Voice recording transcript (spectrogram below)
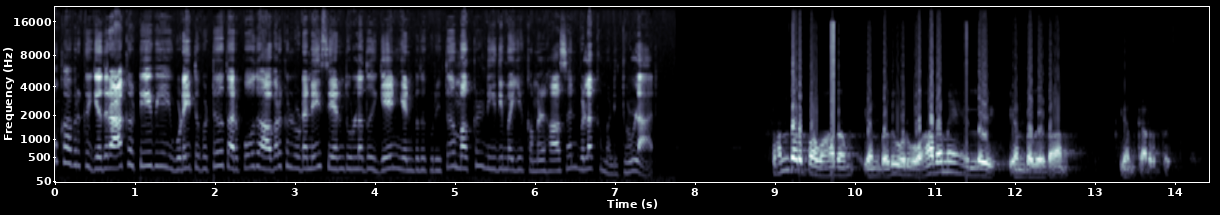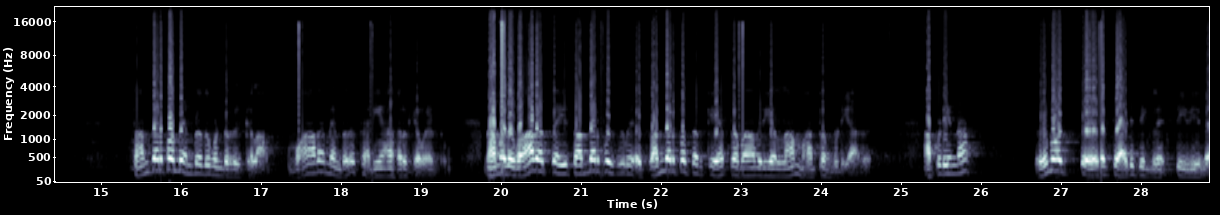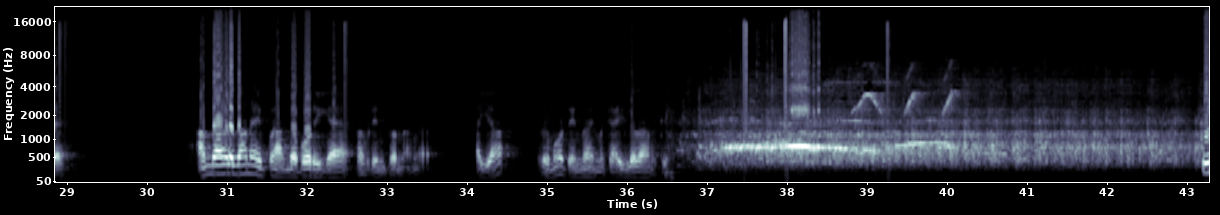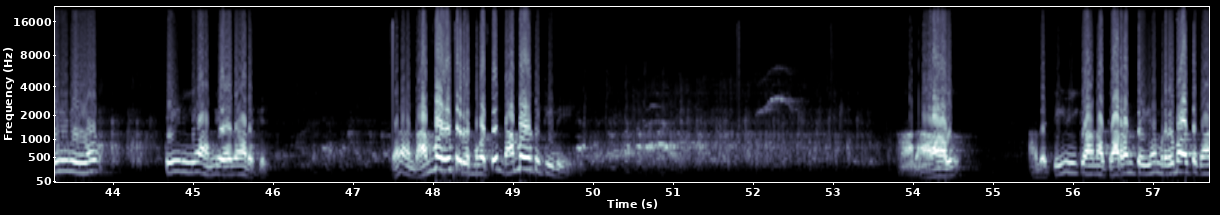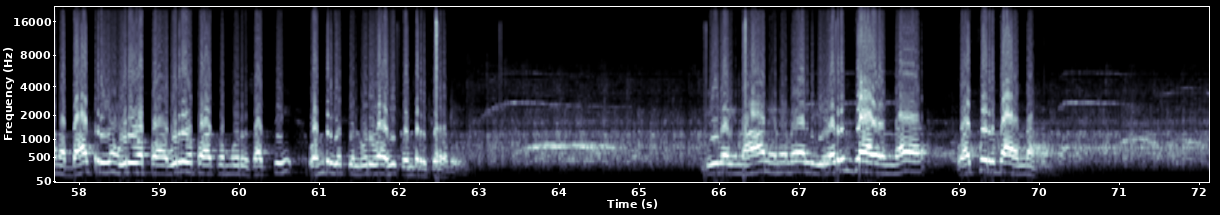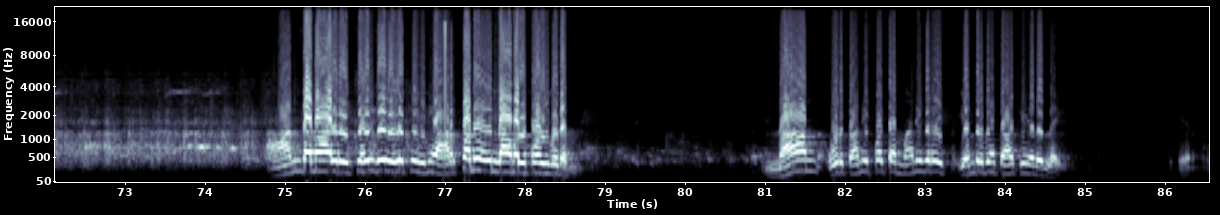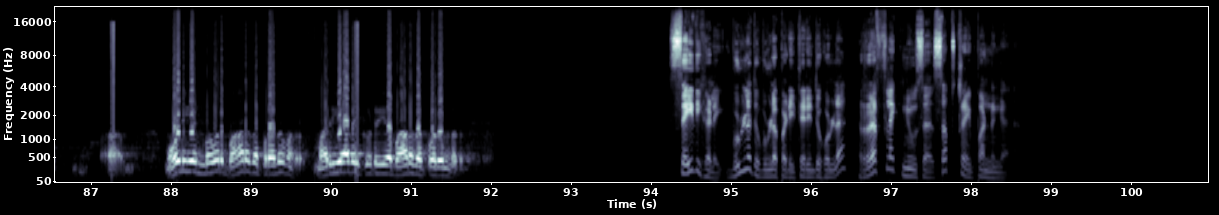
திமுகவிற்கு எதிராக டிவியை உடைத்துவிட்டு தற்போது அவர்களுடனே சேர்ந்துள்ளது ஏன் என்பது குறித்து மக்கள் நீதி மய்ய கமல்ஹாசன் விளக்கம் அளித்துள்ளார். சந்தர்ப்பவாதம் என்பது ஒரு வாதமே இல்லை என்பதுதான் என் கருத்து. சந்தர்ப்பம் என்பது ஒன்று இருக்கலாம் வாதம் என்பது தனியாக இருக்க வேண்டும். நமது வாதத்தை சந்தர்ப்ப சந்தர்ப்பத்திற்கு ஏற்ற மாதிரி எல்லாம் மாற்ற முடியாது. அப்படின்னா ரிமோட் எடுத்து அடிச்சிங்களேன் டிவியில அந்த ஆள் தானே இப்போ அங்க போறீங்க அப்படின்னு சொன்னாங்க. ஐயா ரிமோட் இன்னும் எனக்கு கையில தான் இருக்கு. டிவியும் டிவியும் அங்கேயே தான் இருக்கு. ஏன்னா நம்ம வீட்டு ரிமோட்டு நம்ம வீட்டு டிவி ஆனால் அந்த டிவிக்கான கரண்ட்டையும் ரிமோட்டுக்கான பேட்டரியும் உருவப்பா உருவப்பாக்கும் ஒரு சக்தி ஒன்றியத்தில் உருவாகி கொண்டிருக்கிறது. இதை நான் இனிமேல் எரிஞ்சா என்ன? வச்சிருந்தா என்ன? அந்த மாதிரி செய்கைகளுக்கு இனி அர்த்தமே இல்லாமல் போய்விடும். நான் ஒரு தனிப்பட்ட மனிதரை என்றுமே தாக்கியதில்லை. மோடி என்பவர் பாரத பிரதமர். மரியாதைக்குரிய பாரத பிரதமர். செய்திகளை உள்ளது உள்ளபடி தெரிந்து கொள்ள ரெஃப்ளெக்ட் நியூஸை சப்ஸ்கிரைப் பண்ணுங்க.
